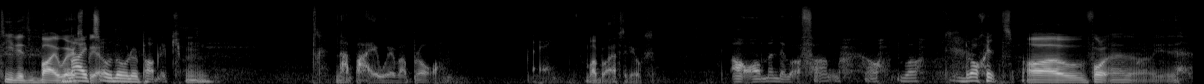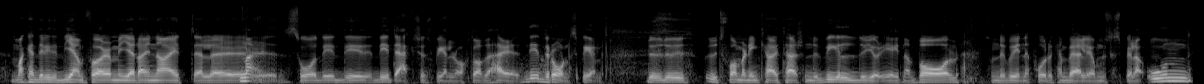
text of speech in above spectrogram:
tidigt Knights Bioware-spel. of the Old Republic. Nej, Bioware var bra. Nej, de var bra efter det också. Ja, men det var fan... Ja, det var bra skit. Ja, for, man kan inte riktigt jämföra med Jedi Knight eller Nej. så. Det, det, det är ett actionspel rakt av. Det här är, det är ett rollspel. Du, du utformar din karaktär som du vill, du gör egna val. Som du var inne på, du kan välja om du ska spela ond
